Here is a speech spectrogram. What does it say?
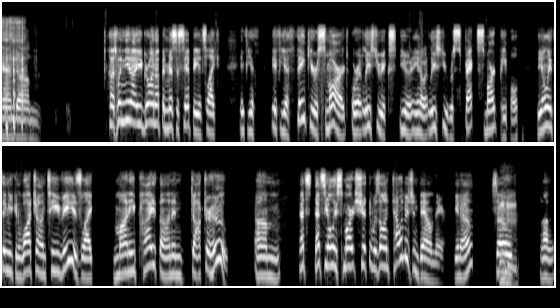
and um because when you know you're growing up in mississippi it's like if you if you think you're smart or at least you ex, you you know at least you respect smart people the only thing you can watch on tv is like Monty Python and Doctor Who. Um, that's that's the only smart shit that was on television down there, you know. So mm-hmm. uh,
